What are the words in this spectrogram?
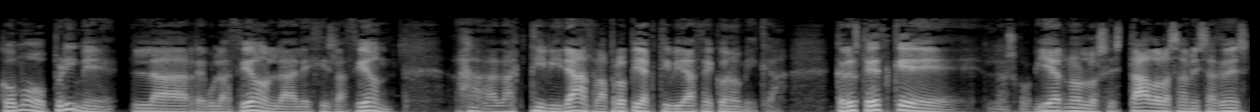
cómo oprime la regulación, la legislación a la actividad, la propia actividad económica. ¿Cree usted que los gobiernos, los estados, las administraciones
